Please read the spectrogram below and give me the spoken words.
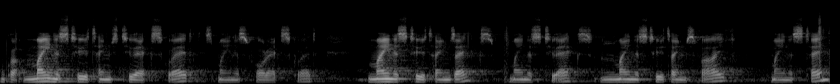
I've got minus 2 times 2x squared, it's minus 4x squared. Minus 2 times x, minus 2x, and minus 2 times 5, minus 10.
